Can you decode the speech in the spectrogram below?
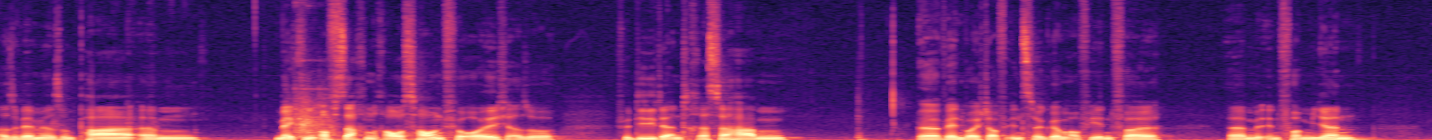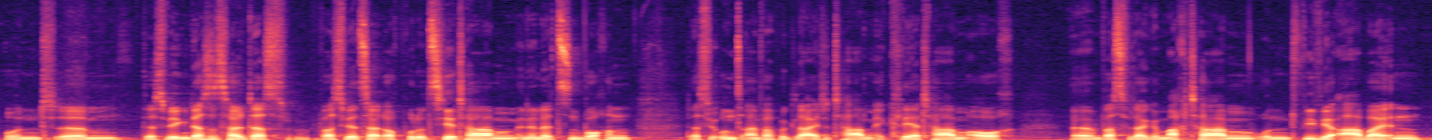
Also werden wir so ein paar ähm, Making-of-Sachen raushauen für euch. Also für die, die da Interesse haben, werden wir euch da auf Instagram auf jeden Fall äh, mit informieren. Und ähm, deswegen, das ist halt das, was wir jetzt halt auch produziert haben in den letzten Wochen, dass wir uns einfach begleitet haben, erklärt haben auch, äh, was wir da gemacht haben und wie wir arbeiten.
